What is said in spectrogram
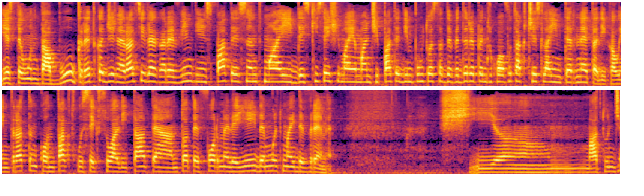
este un tabu. Cred că generațiile care vin din spate sunt mai deschise și mai emancipate din punctul ăsta de vedere pentru că au avut acces la internet, adică au intrat în contact cu sexualitatea în toate formele ei de mult mai devreme. Și uh, atunci,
